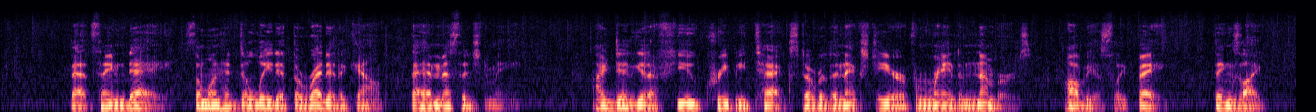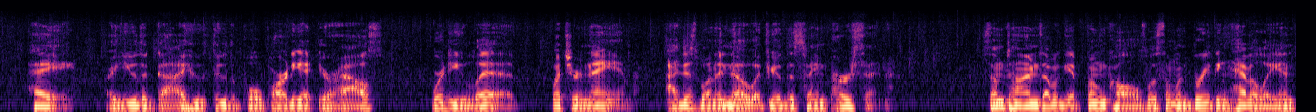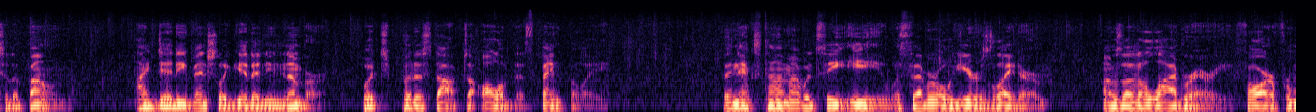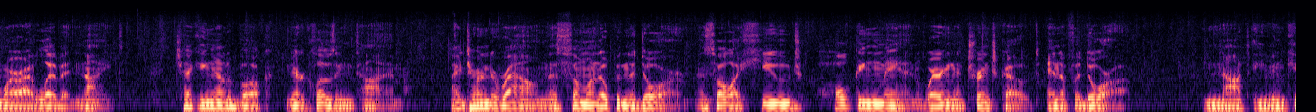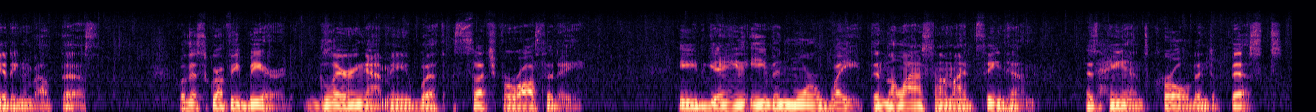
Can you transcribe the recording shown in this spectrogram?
That same day, someone had deleted the Reddit account that had messaged me. I did get a few creepy texts over the next year from random numbers, obviously fake. Things like, Hey, are you the guy who threw the pool party at your house? Where do you live? What's your name? I just want to know if you're the same person. Sometimes I would get phone calls with someone breathing heavily into the phone. I did eventually get a new number, which put a stop to all of this, thankfully. The next time I would see E was several years later. I was at a library far from where I live at night, checking out a book near closing time. I turned around as someone opened the door and saw a huge, hulking man wearing a trench coat and a fedora. Not even kidding about this. With a scruffy beard, glaring at me with such ferocity He'd gain even more weight than the last time I'd seen him, his hands curled into fists.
